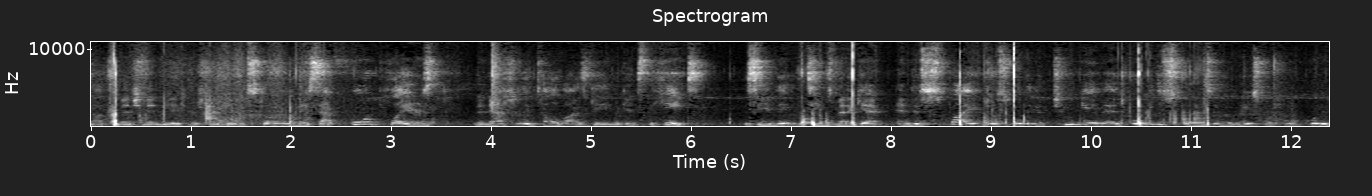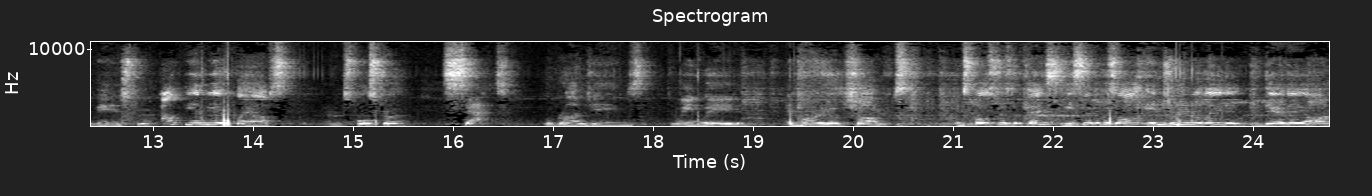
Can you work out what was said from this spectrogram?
not to mention NBA Commissioner David Stern, when they sat four players in a nationally televised game against the Heat. This evening, the teams met again, and despite just holding a two-game edge over the Spurs in the race for home court advantage throughout the NBA playoffs, Erik Spoelstra sacked LeBron James, Dwyane Wade, and Mario Chalmers. Spoelstra's defense, he said it was all injury related, there they are,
